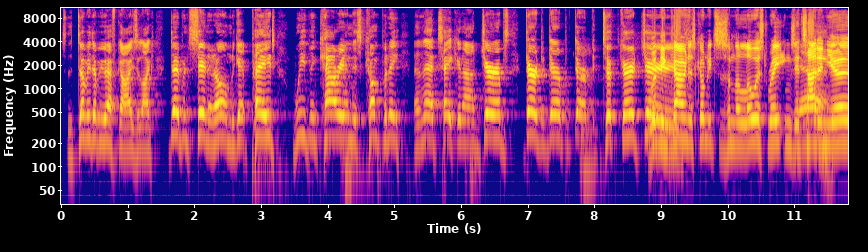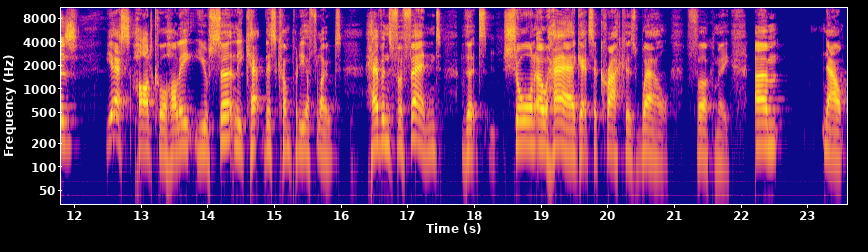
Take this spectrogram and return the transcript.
So the WWF guys are like, they've been sitting at home to get paid. We've been carrying this company and they're taking our gerbs. Derp, derp, derp, they took our gerbs. We've been carrying this company to some of the lowest ratings it's had in years. Yes, hardcore Holly, you've certainly kept this company afloat. Heavens forfend that Sean O'Haire gets a crack as well. Fuck me. Um, now,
